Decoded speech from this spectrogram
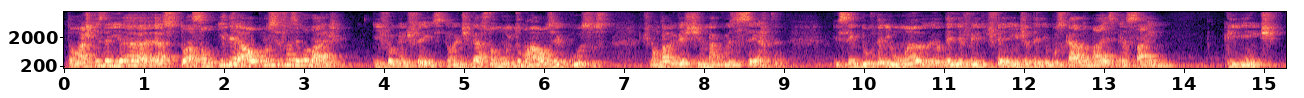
Então eu acho que isso daí é, é a situação ideal para você fazer bobagem. E foi o que a gente fez. Então a gente gastou muito mal os recursos, a gente não estava investindo na coisa certa. E sem dúvida nenhuma eu teria feito diferente, eu teria buscado mais pensar em cliente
